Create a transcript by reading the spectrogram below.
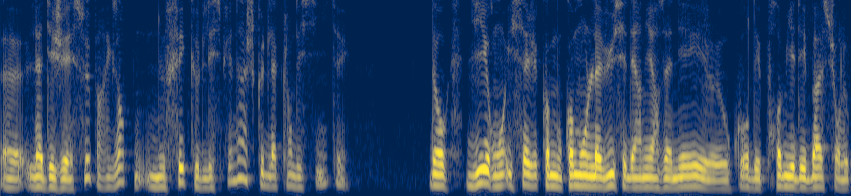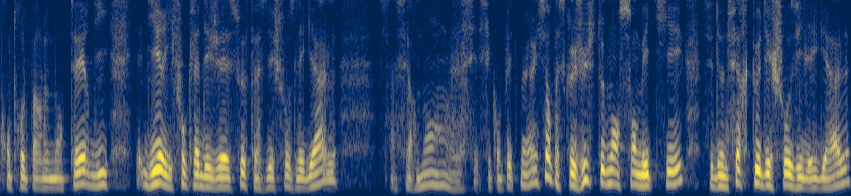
Euh, la DGSE, par exemple, ne fait que de l'espionnage, que de la clandestinité. Donc, dire, on, comme, on l'a vu ces dernières années au cours des premiers débats sur le contrôle parlementaire, dire il faut que la DGSE fasse des choses légales, sincèrement, c'est complètement ahurissant, parce que justement, son métier, c'est de ne faire que des choses illégales,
